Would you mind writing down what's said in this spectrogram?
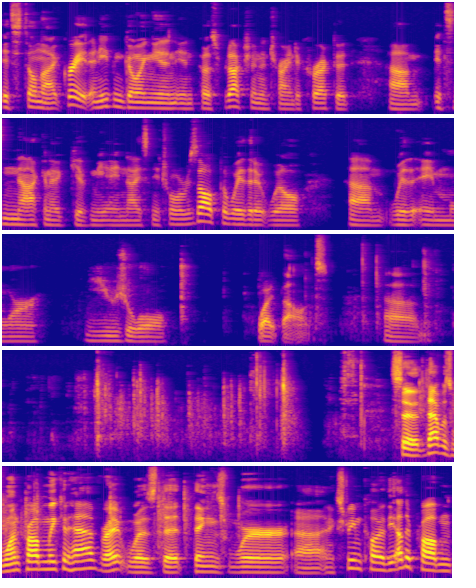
it's still not great. And even going in in post-production and trying to correct it, um, it's not going to give me a nice neutral result the way that it will um, with a more usual white balance. Um, So that was one problem we could have, right, was that things were uh, an extreme color. The other problem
